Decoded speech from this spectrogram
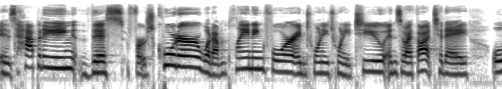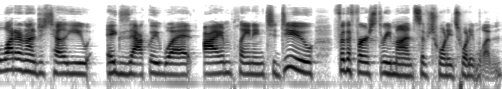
is happening this first quarter, what I'm planning for in 2022. And so I thought today, well, why don't I just tell you exactly what I am planning to do for the first three months of 2021?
